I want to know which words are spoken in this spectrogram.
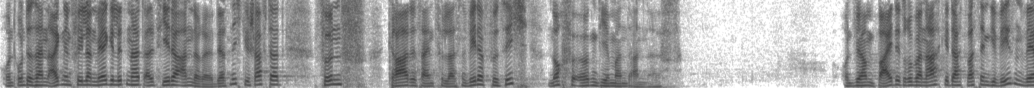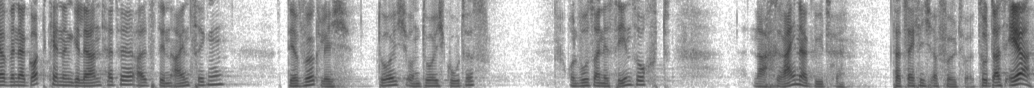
Und unter seinen eigenen Fehlern mehr gelitten hat als jeder andere. Der es nicht geschafft hat, fünf Grade sein zu lassen. Weder für sich noch für irgendjemand anders. Und wir haben beide darüber nachgedacht, was denn gewesen wäre, wenn er Gott kennengelernt hätte als den einzigen, der wirklich durch und durch gut ist und wo seine Sehnsucht nach reiner Güte tatsächlich erfüllt wird, so dass er,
